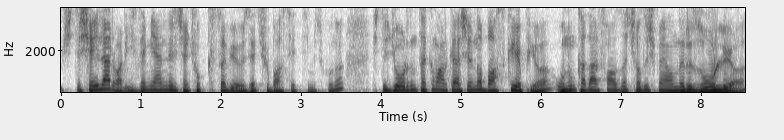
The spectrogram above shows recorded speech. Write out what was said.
işte şeyler var izlemeyenler için çok kısa bir özet şu bahsettiğimiz konu. İşte Jordan takım arkadaşlarına baskı yapıyor. Onun kadar fazla çalışmayanları zorluyor.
